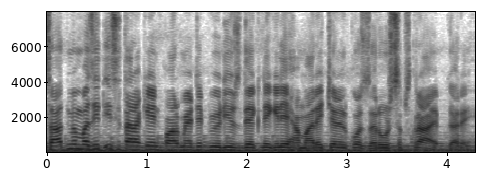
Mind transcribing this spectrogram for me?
साथ में मजीद इसी तरह के इंफॉर्मेटिव वीडियोज़ देखने के लिए हमारे चैनल को ज़रूर सब्सक्राइब करें।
